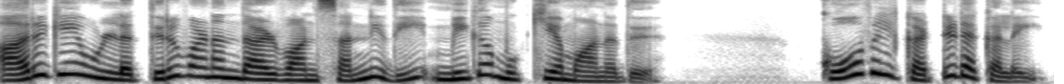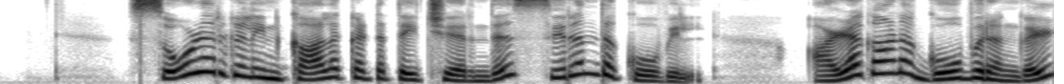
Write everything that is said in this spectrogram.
அருகே உள்ள திருவனந்தாழ்வான் சந்நிதி மிக முக்கியமானது. கோவில் கட்டிடக்கலை. சோழர்களின் காலகட்டத்தைச் சேர்ந்த சிறந்த கோவில். அழகான கோபுரங்கள்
